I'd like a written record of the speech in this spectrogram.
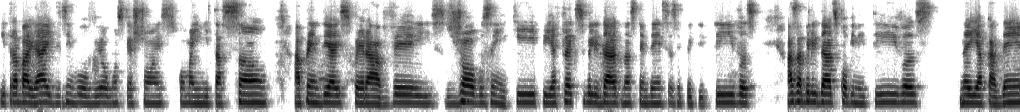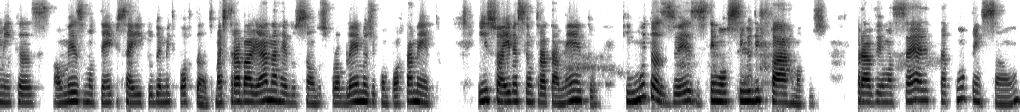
E trabalhar e desenvolver algumas questões como a imitação, aprender a esperar a vez, jogos em equipe, a flexibilidade nas tendências repetitivas, as habilidades cognitivas, né, e acadêmicas, ao mesmo tempo, isso aí tudo é muito importante, mas trabalhar na redução dos problemas de comportamento. Isso aí vai ser um tratamento que muitas vezes tem o auxílio de fármacos para haver uma certa contenção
